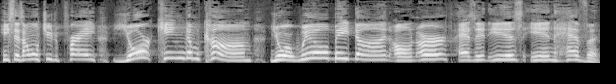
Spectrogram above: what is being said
He says, I want you to pray, Your kingdom come, your will be done on earth as it is in heaven.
